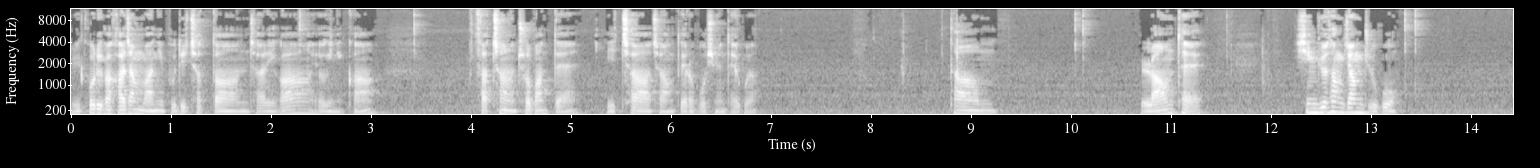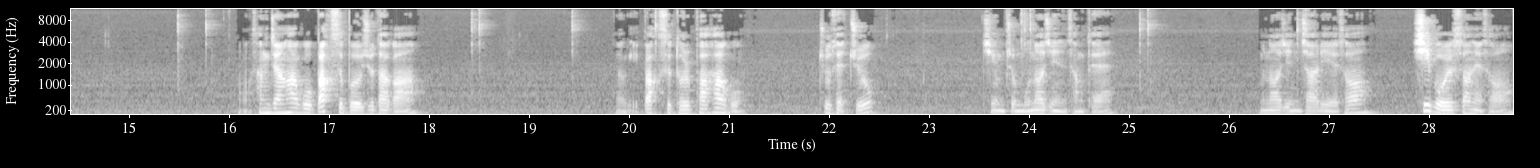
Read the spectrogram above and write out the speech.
윗꼬리가 가장 많이 부딪혔던 자리가 여기니까 4,000원 초반대 2차 저항대로 보시면 되고요. 다음 라운텍 신규 상장 주고 어, 상장하고 박스 보여주다가 여기 박스 돌파하고 추세 쭉 지금 좀 무너진 상태 무너진 자리에서 15일선에서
